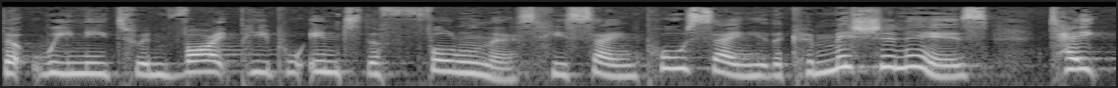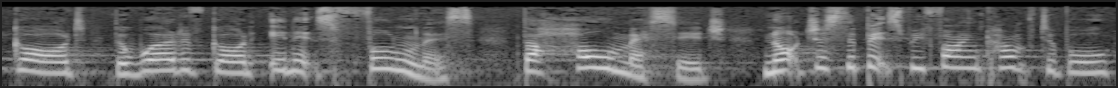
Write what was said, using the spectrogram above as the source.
that we need to invite people into the fullness, he's saying, Paul's saying the commission is take God, the Word of God, in its fullness, the whole message, not just the bits we find comfortable,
